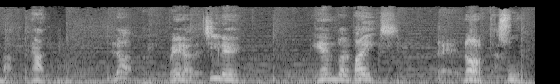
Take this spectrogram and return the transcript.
matinal. La primera de Chile, uniendo al país de norte a sur.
